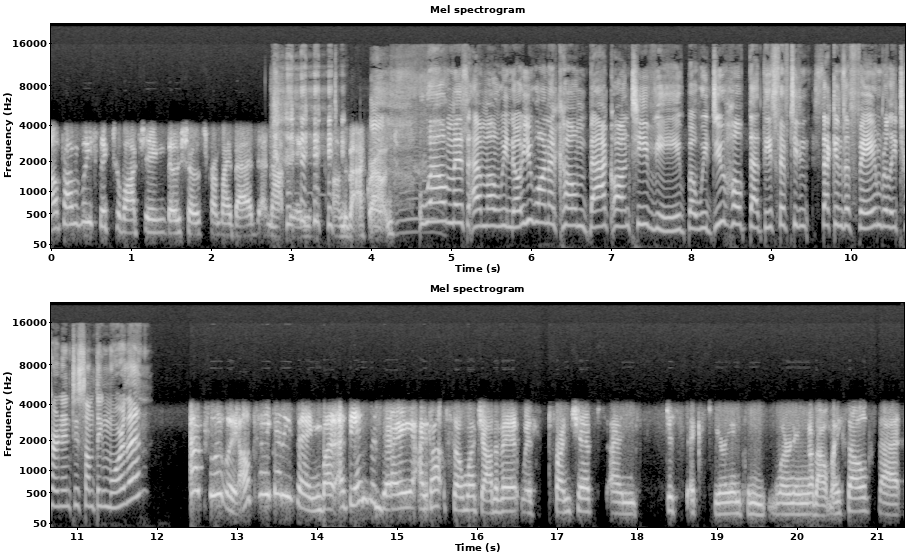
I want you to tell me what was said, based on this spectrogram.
I'll probably stick to watching those shows from my bed and not being on the background. Well, Miss Emma, we know you want to come back on TV, but we do hope that these 15 seconds of fame really turn into something more then. Absolutely, I'll take anything. But at the end of the day, I got so much out of it with friendships and just experience and learning about myself that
